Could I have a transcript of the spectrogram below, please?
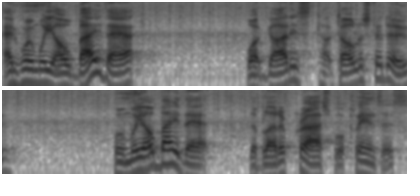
And when we obey that, what God has t- told us to do, when we obey that, the blood of Christ will cleanse us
